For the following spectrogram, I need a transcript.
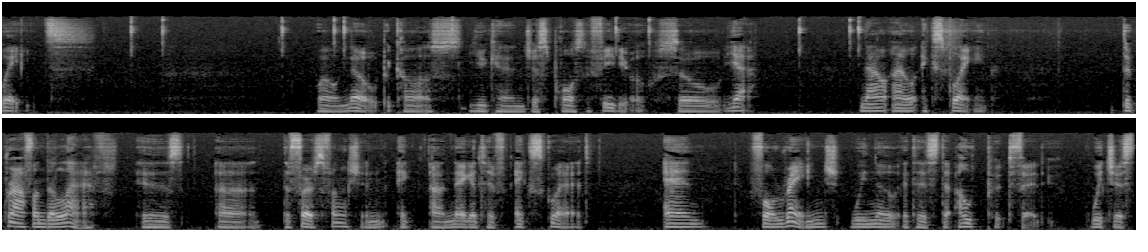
wait. Well, no, because you can just pause the video. So, yeah. Now I'll explain. The graph on the left is uh, the first function, uh, negative x squared. And for range, we know it is the output value, which is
